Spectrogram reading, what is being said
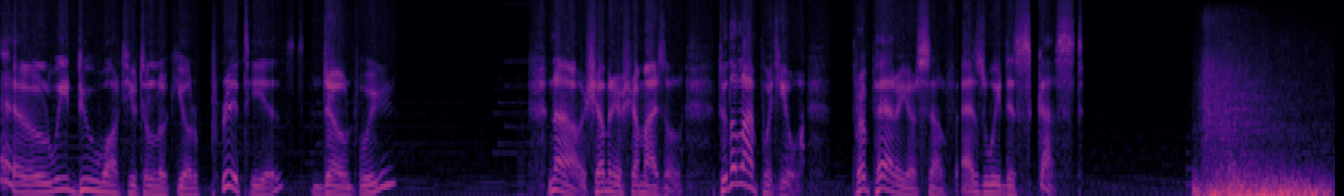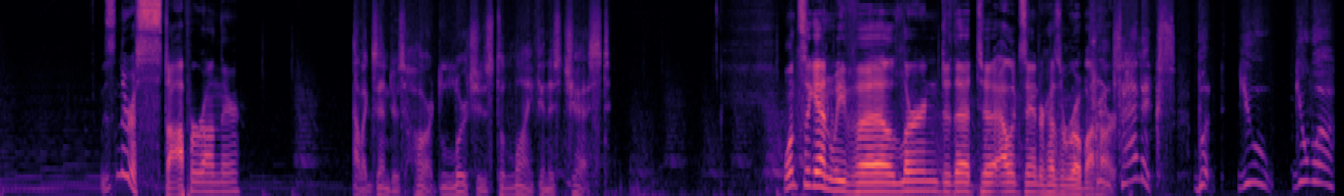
Well, we do want you to look your prettiest, don't we? Now, Shamir Shamazel, to the lamp with you. Prepare yourself, as we discussed. Isn't there a stopper on there? Alexander's heart lurches to life in his chest. Once again, we've uh, learned that uh, Alexander has a robot Prince heart. Alex, but you, you were...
